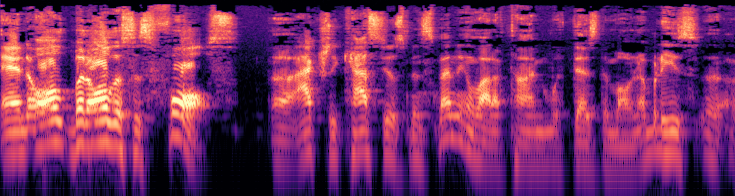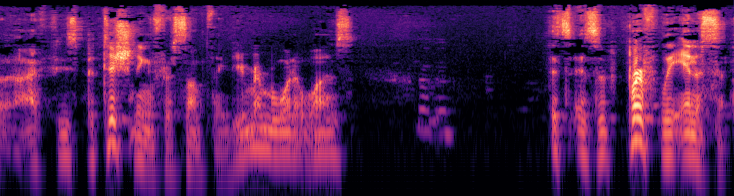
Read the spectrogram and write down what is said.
And all, but all this is false. Uh, actually, Cassio's been spending a lot of time with Desdemona, but he's uh, uh, he's petitioning for something. Do you remember what it was? It's it's perfectly innocent.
